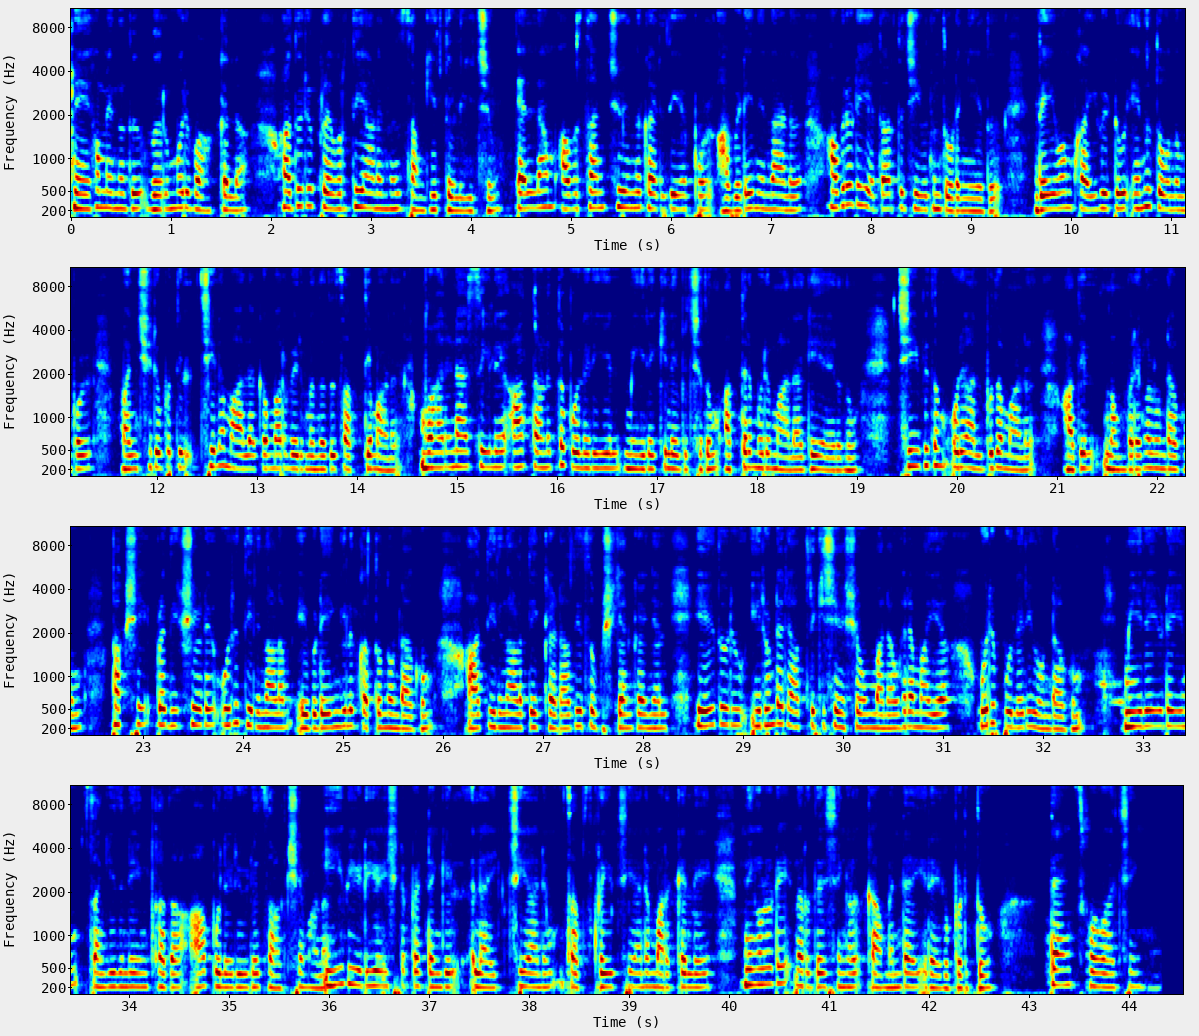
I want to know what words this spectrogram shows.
സ്നേഹം എന്നത് വെറും ഒരു വാക്കല്ല. അതൊരു പ്രവൃത്തിയാണെന്ന് സംഗീത് തെളിയിച്ചു. എല്ലാം അവസാനിച്ചു എന്ന് കരുതിയപ്പോൾ അവിടെ നിന്നാണ് അവരുടെ യഥാർത്ഥ ജീവിതം തുടങ്ങിയത്. ദൈവം കൈവിട്ടു എന്ന് തോന്നുമ്പോൾ മനുഷ്യരൂപത്തിൽ ചില മാലകന്മാർ വരുമെന്നത് സത്യമാണ്. വാരണാസിയിലെ ആ തണുത്ത പുലരിയിൽ മീരയ്ക്ക് ലഭിച്ചതും അത്തരമൊരു മാലാഖയായിരുന്നു. ജീവിതം ഒരു അത്ഭുതമാണ്. അതിൽ നൊമ്പരങ്ങൾ ഉണ്ടാകും പക്ഷേ പ്രതീക്ഷയുടെ ഒരു തിരുനാളം എവിടെയെങ്കിലും കത്തുന്നുണ്ടാകും. ആ തിരുനാളത്തെ കെടാതെ സൂക്ഷിക്കാൻ കഴിഞ്ഞാൽ ഏതൊരു ഇരുണ്ട രാത്രിക്ക് ശേഷവും മനോഹരമായ ഒരു പുലരി ഉണ്ടാകും. മീരയുടെയും സംഗീതിന്റെയും കഥ ആ പുലരിയുടെ സാക്ഷ്യമാണ്. ഈ വീഡിയോ ഇഷ്ടപ്പെട്ടെങ്കിൽ ലൈക്ക് ചെയ്യാനും സബ്സ്ക്രൈബ് ചെയ്യാനും മറക്കല്ലേ? നിങ്ങളുടെ നിർദ്ദേശങ്ങൾ കമന്റായി രേഖപ്പെടുത്തൂ. Thanks for watching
